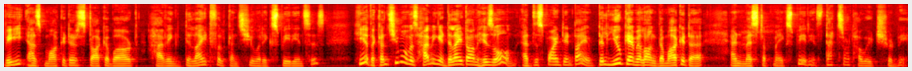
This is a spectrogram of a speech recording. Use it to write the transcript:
We as marketers talk about having delightful consumer experiences. Here, the consumer was having a delight on his own at this point in time till you came along, the marketer, and messed up my experience. That's not how it should be.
